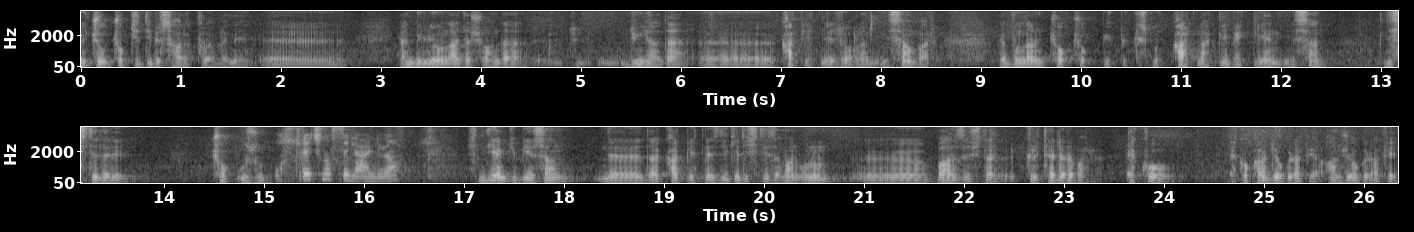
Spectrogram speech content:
Ee, çok çok ciddi bir sağlık problemi. Ee, yani milyonlarca şu anda dünyada e, kalp yetmezliği olan insan var. Ve bunların çok çok büyük bir kısmı kalp nakli bekleyen insan listeleri çok uzun. O süreç nasıl ilerliyor? Şimdi diyelim ki bir insan e, da kalp yetmezliği geliştiği zaman onun e, bazı işte kriterleri var. Eko, ekokardiyografi, anjiyografi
